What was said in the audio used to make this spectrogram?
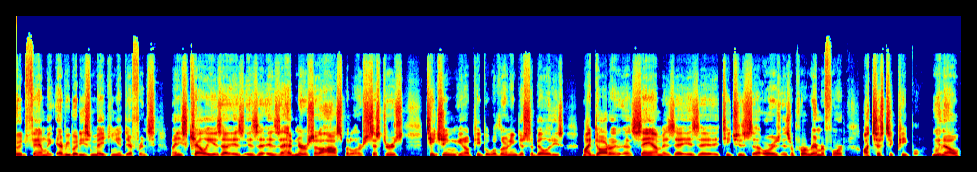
good family. Everybody's making a difference. My niece Kelly is a is is a, is a head nurse at a hospital. Her sister's teaching you know people with learning disabilities. My daughter uh, Sam is a is a teaches uh, or is, is a programmer for autistic people. You Mm. know,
